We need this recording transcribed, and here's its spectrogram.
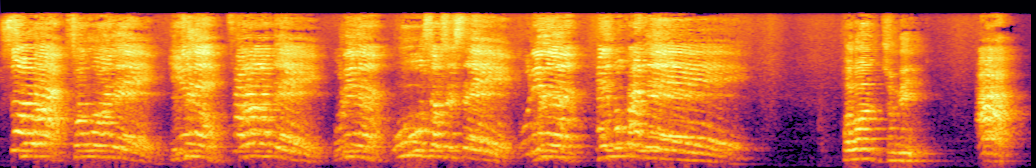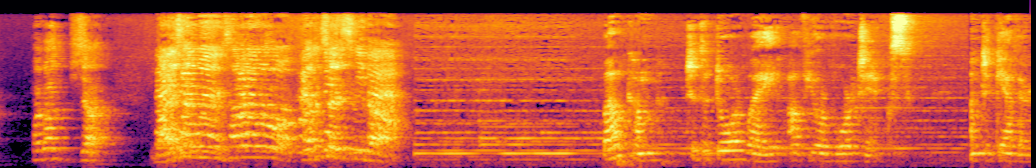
수원아 성공한대. 이은혜 사랑한대. 우리는 오 석세스데이. 우리는 행복한데. 화관 준비. 아! 화관 시작. 나의 삶은 사랑으로 가득 차 있습니다. Welcome to the doorway of your vortex. Come together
